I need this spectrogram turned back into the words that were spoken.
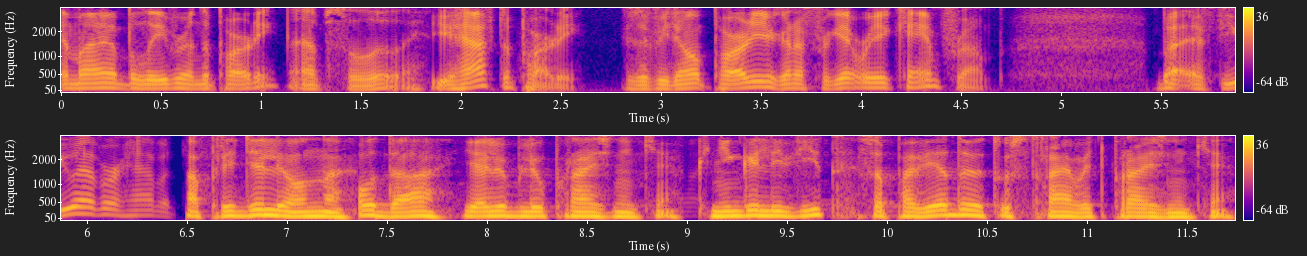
am I a believer in the party? Absolutely. You have to party. Because if you don't party, you're going to forget where you came from. Определенно. О да, я люблю праздники. Книга Левит заповедует устраивать праздники.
